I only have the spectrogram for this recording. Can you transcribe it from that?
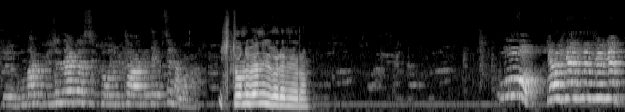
Şey, bunlar bizi nereden sıktı onu bir tarif etsene bana. İşte onu ben de göremiyorum. Oo! Gel gel gel gel gel.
